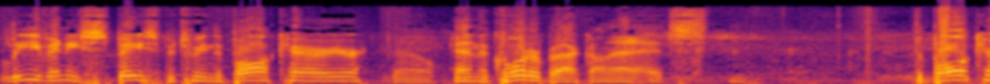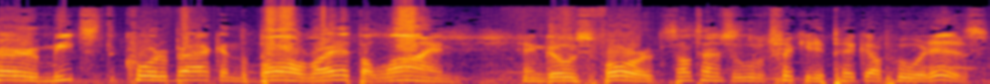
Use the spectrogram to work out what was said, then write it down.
leave any space between the ball carrier No. and the quarterback on that. It's the ball carrier meets the quarterback and the ball right at the line and goes forward. Sometimes it's a little tricky to pick up who it is.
